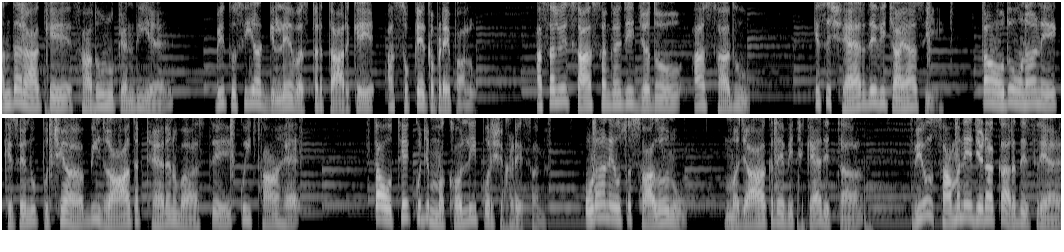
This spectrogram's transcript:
ਅੰਦਰ ਆ ਕੇ ਸਾਧੂ ਨੂੰ ਕਹਿੰਦੀ ਹੈ ਵੀ ਤੁਸੀਂ ਆ ਗਿੱਲੇ ਵਸਤਰ ਤਾਰ ਕੇ ਆ ਸੁੱਕੇ ਕੱਪੜੇ ਪਾ ਲਓ। ਅਸਲ ਵਿੱਚ ਸਾਧ ਸੰਗਤ ਜੀ ਜਦੋਂ ਆ ਸਾਧੂ ਇਸ ਸ਼ਹਿਰ ਦੇ ਵਿੱਚ ਆਇਆ ਸੀ, ਤਾਂ ਉਦੋਂ ਉਹਨਾਂ ਨੇ ਕਿਸੇ ਨੂੰ ਪੁੱਛਿਆ ਵੀ ਰਾਤ ਠਹਿਰਨ ਵਾਸਤੇ ਕੋਈ ਥਾਂ ਹੈ? ਤਾਂ ਉੱਥੇ ਕੁਝ ਮਖੌਲੀ ਪੁਰਸ਼ ਖੜੇ ਸਨ। ਉਹਨਾਂ ਨੇ ਉਸ ਸਾਧੂ ਨੂੰ ਮਜ਼ਾਕ ਦੇ ਵਿੱਚ ਕਹਿ ਦਿੱਤਾ ਵੀ ਉਹ ਸਾਹਮਣੇ ਜਿਹੜਾ ਘਰ ਦਿਸ ਰਿਹਾ ਹੈ,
